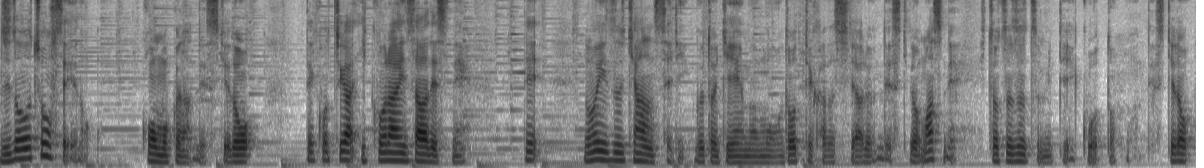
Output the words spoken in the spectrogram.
自動調整の項目なんですけど、で、こっちがイコライザーですね。でノイズキャンセリングとゲームモードっていう形であるんですけどまずね一つずつ見ていこうと思うんですけど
